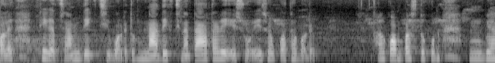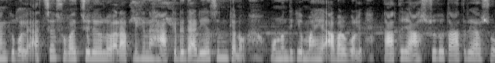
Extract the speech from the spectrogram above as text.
বলে, ঠিক আছে, আমি দেখছি। বলে। তখন না, দেখছি না, তাড়াতাড়ি এসো এইসব কথা বলে। আর কম্পাস তখন বিহানকে বলে আচ্ছা সবাই চলে এলো, আর আপনি এখানে হা কেটে দাঁড়িয়ে আছেন কেন? অন্যদিকে মাহি আবার বলে, তাড়াতাড়ি আসছো তো, তাড়াতাড়ি আসো।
